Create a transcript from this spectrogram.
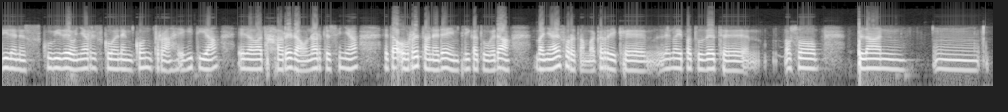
diren eskubide oinarrizkoenen kontra egitia, erabat jarrera onartezina eta horretan ere implikatu gera, baina ez horretan bakarrik, e, lehenu aipatu dut e, oso plan mm,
